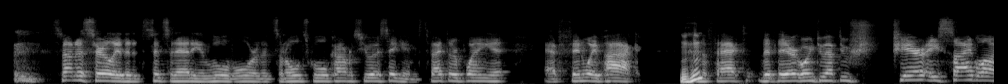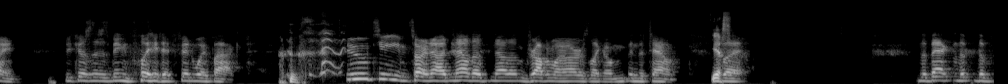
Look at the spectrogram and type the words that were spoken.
it's not necessarily that it's Cincinnati and Louisville or that it's an old school Conference USA game. It's the fact that they're playing it at Fenway Park, Mhm. and the fact that they are going to have to share a sideline because it is being played at Fenway Park. Two teams. Sorry, now now that now that I'm dropping my R's like I'm in the town. Yes. But the back the, the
